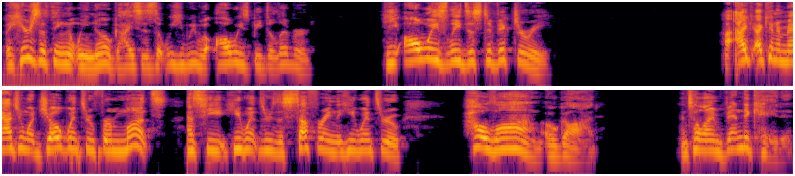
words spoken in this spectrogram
But here's the thing that we know, guys, is that we, we will always be delivered. He always leads us to victory. I, I, can imagine what Job went through for months as he, he went through the suffering that he went through. How long, oh God, until I'm vindicated?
